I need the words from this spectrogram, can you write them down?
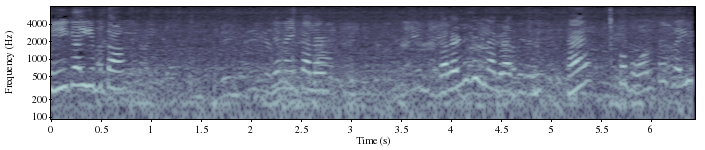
ठीक है, ये बता ये नहीं कलर कलर नहीं सही लग रहा तुझे? हैं? तो बोल तो सही।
